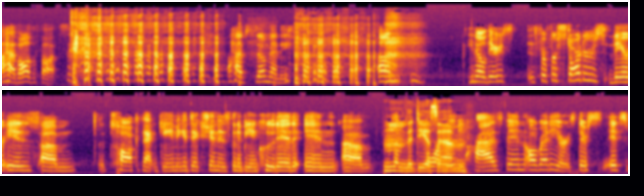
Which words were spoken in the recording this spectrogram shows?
I have all the thoughts. I have so many. um, you know, there's for for starters, there is um, talk that gaming addiction is going to be included in um, mm, the, the, DSM. has been already, or there's it's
